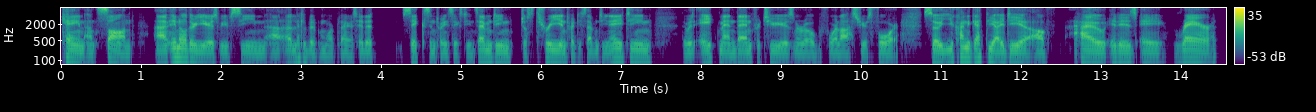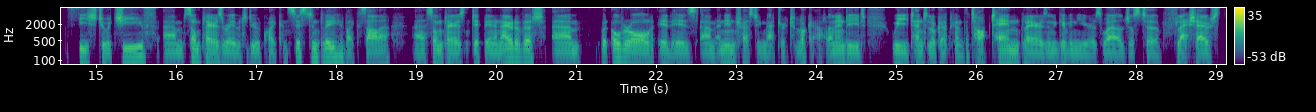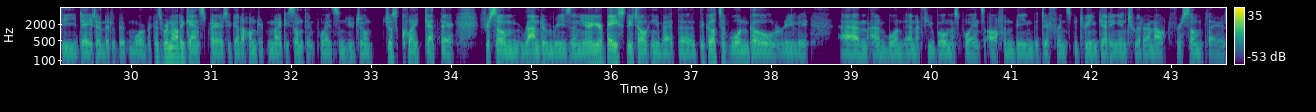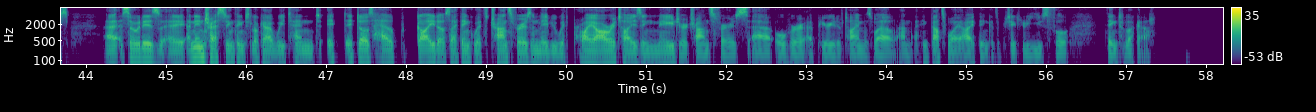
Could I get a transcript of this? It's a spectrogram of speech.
Kane, and Son. Uh, in other years, we've seen uh, a little bit more players hit it six in 2016 17, just three in 2017 18. There was eight men then for two years in a row before last year's four. So you kind of get the idea of how it is a rare feat to achieve. Um, some players are able to do it quite consistently, like Salah. Uh, some players dip in and out of it. Um, but overall, it is um, an interesting metric to look at. And indeed, we tend to look at kind of the top 10 players in a given year as well, just to flesh out the data a little bit more, because we're not against players who get 190 something points and who don't just quite get there for some random reason. You know, you're basically talking about the, the guts of one goal, really, um, and one and a few bonus points often being the difference between getting into it or not for some players. Uh, so it is a, an interesting thing to look at. We tend it it does help guide us, I think, with transfers and maybe with prioritizing major transfers uh, over a period of time as well. And I think that's why I think it's a particularly useful thing to look at.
